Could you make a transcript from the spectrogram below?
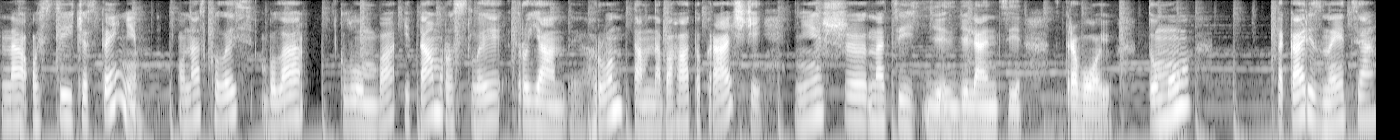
На ось цій частині у нас колись була клумба, і там росли троянди. Ґрунт там набагато кращий, ніж на цій ділянці з травою. Тому така різниця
